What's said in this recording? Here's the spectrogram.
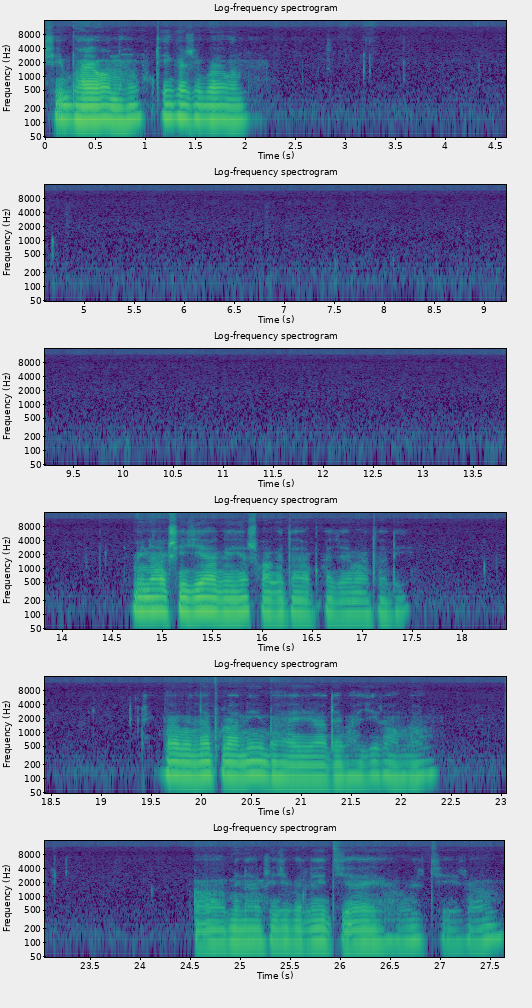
शिव भाई वन हूँ, ठीक है, शिव भाई वन मीनाक्षी जी आ गई है। स्वागत है आपका। जय माता दी। मैं बोल रहे पुरानी भाई है भाई जी राम राम। और मीनाक्षी जी बोले, जय हो जी Ram.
